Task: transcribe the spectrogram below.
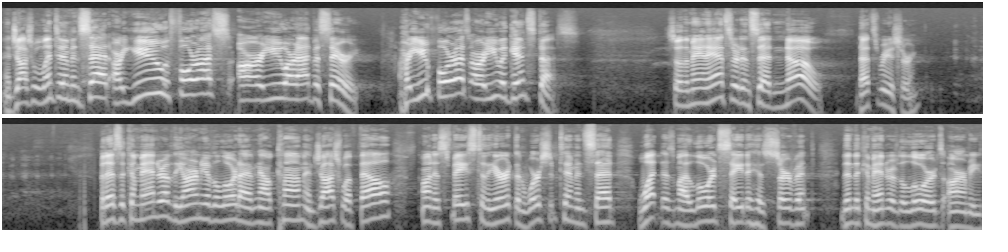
And Joshua went to him and said, Are you for us or are you our adversary? Are you for us or are you against us? So the man answered and said, No. That's reassuring. But as the commander of the army of the Lord, I have now come. And Joshua fell on his face to the earth and worshiped him and said, What does my Lord say to his servant? Then the commander of the Lord's army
